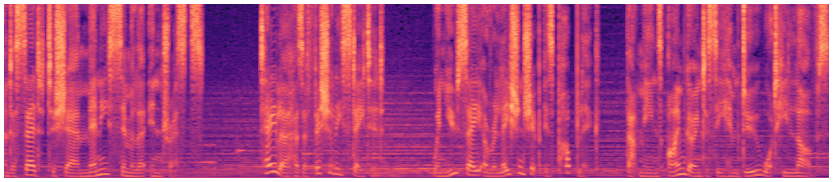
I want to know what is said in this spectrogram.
and are said to share many similar interests. Taylor has officially stated when you say a relationship is public, that means I'm going to see him do what he loves.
